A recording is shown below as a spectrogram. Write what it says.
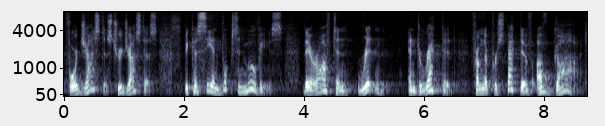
for justice, true justice. Because, see, in books and movies, they are often written and directed from the perspective of God.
